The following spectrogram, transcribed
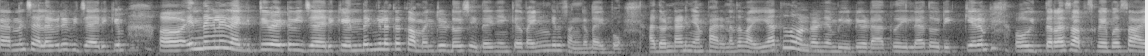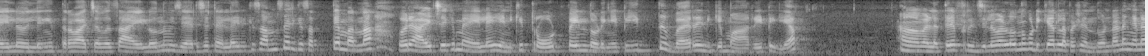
കാരണം ചിലവർ വിചാരിക്കും എന്തെങ്കിലും നെഗറ്റീവായിട്ട് വിചാരിക്കും എന്തെങ്കിലുമൊക്കെ കമന്റ് ഇടുകയോ ചെയ്ത് കഴിഞ്ഞാൽ എനിക്കത് ഭയങ്കര പോകും. അതുകൊണ്ടാണ് ഞാൻ പറയണത് വയ്യാത്തത് കൊണ്ടാണ് ഞാൻ വീഡിയോ ഇടാത്തത്. ഇല്ലാതെ ഒരിക്കലും ഓ ഇത്ര സബ്സ്ക്രൈബേഴ്സ് ആയല്ലോ അല്ലെങ്കിൽ ഇത്ര വാച്ചവേഴ്സ് ആയല്ലോ എന്ന് വിചാരിച്ചിട്ടല്ല എനിക്ക് സംസാരിക്കും സത്യം പറഞ്ഞാൽ ഒരാഴ്ചയ്ക്ക് മേലെ എനിക്ക് ത്രോട്ട് പെയിൻ തുടങ്ങിയിട്ട് ഇതുവരെ എനിക്ക് മാറിയിട്ടില്ല. വെള്ളത്തിൽ ഫ്രിഡ്ജിൽ വെള്ളമൊന്നും കുടിക്കാറില്ല. പക്ഷേ എന്തുകൊണ്ടാണ് ഇങ്ങനെ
